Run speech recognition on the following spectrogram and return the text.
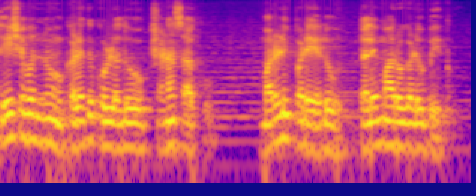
ದೇಶವನ್ನು ಕಳೆದುಕೊಳ್ಳಲು ಕ್ಷಣ ಸಾಕು. ಮರಳಿ ಪಡೆಯಲು ತಲೆಮಾರುಗಳು ಬೇಕು.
